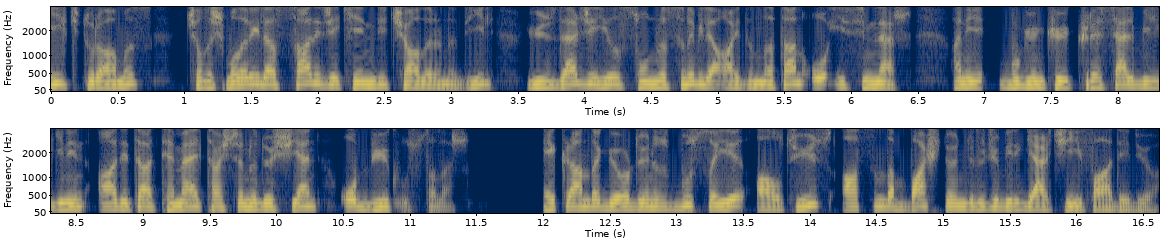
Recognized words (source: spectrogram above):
İlk durağımız çalışmalarıyla sadece kendi çağlarını değil, yüzlerce yıl sonrasını bile aydınlatan o isimler. Hani bugünkü küresel bilginin adeta temel taşlarını döşeyen o büyük ustalar. Ekranda gördüğünüz bu sayı 600 aslında baş döndürücü bir gerçeği ifade ediyor.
